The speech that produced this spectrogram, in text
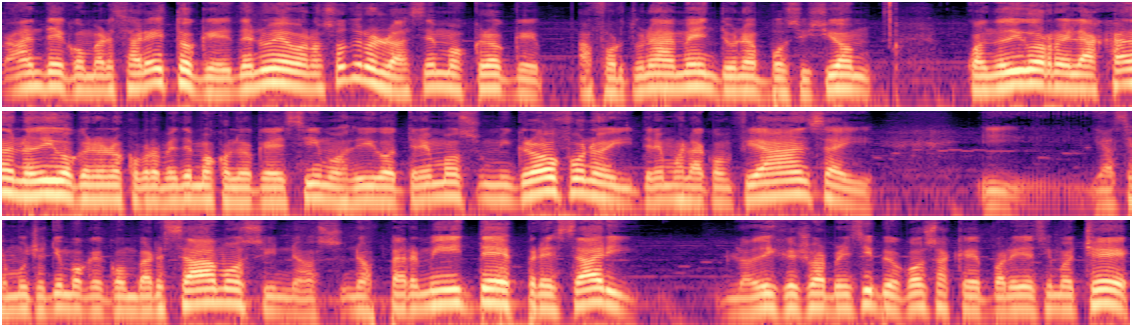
antes de conversar esto, que de nuevo nosotros lo hacemos, creo que afortunadamente, una posición cuando digo relajada no digo que no nos comprometemos con lo que decimos, digo, tenemos un micrófono y tenemos la confianza y, y, y hace mucho tiempo que conversamos y nos, nos permite expresar y lo dije yo al principio, cosas que por ahí decimos, che,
